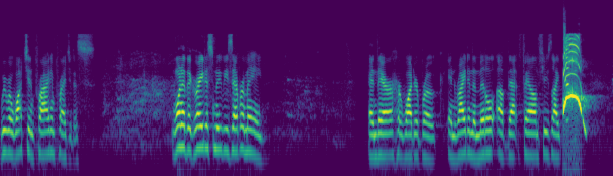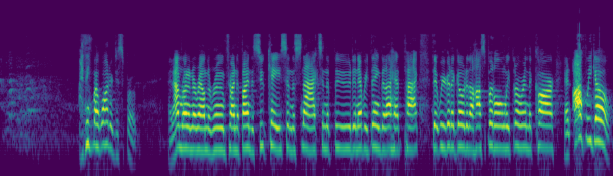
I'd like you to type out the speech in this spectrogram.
We were watching Pride and Prejudice, one of the greatest movies ever made. And there her water broke. And right in the middle of that film, she's like, Woo! I think my water just broke. And I'm running around the room trying to find the suitcase and the snacks and the food and everything that I had packed that we were going to go to the hospital and we throw her in the car and off we go.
